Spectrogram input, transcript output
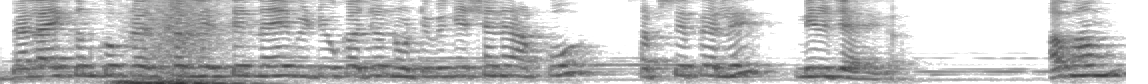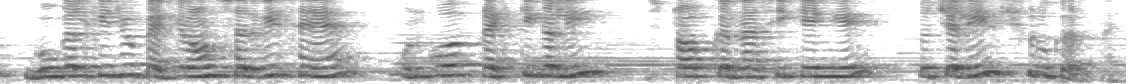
बेल आइकन को प्रेस करने से नए वीडियो का जो नोटिफिकेशन है आपको सबसे पहले मिल जाएगा। अब हम गूगल की जो बैकग्राउंड सर्विस हैं, उनको प्रैक्टिकली स्टॉप करना सीखेंगे। तो चलिए शुरू करते हैं।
